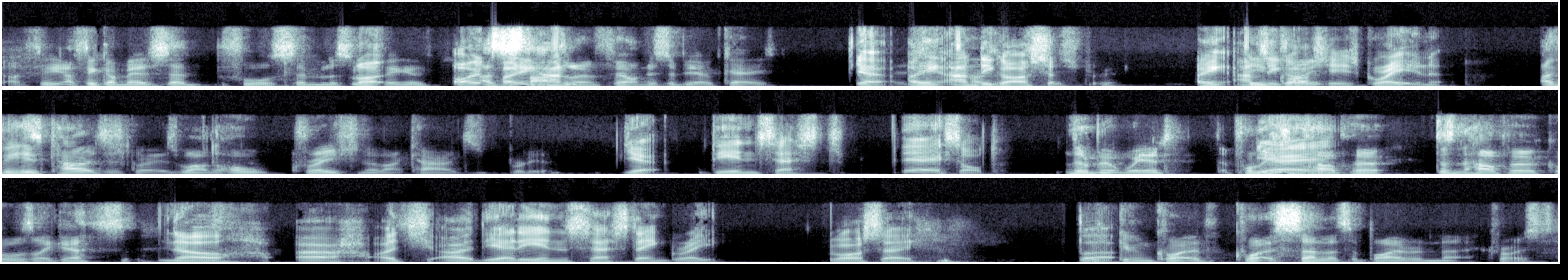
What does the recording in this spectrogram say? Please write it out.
I think I think I may have said before similar sort Like, of thing. Of, I, as a I think An- standalone film, this would be okay. yeah, I think Andy Garcia. I think Andy. Garcia is great in it. I think his character is great as well. The whole creation of that character is brilliant. Yeah, the incest. Yeah, it's odd. A little bit weird. That probably Yeah, doesn't help her. Doesn't help her cause, I guess. No, uh, I, I yeah, the incest ain't great. What I say, But but given quite a, quite a seller to Byron there. Christ,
